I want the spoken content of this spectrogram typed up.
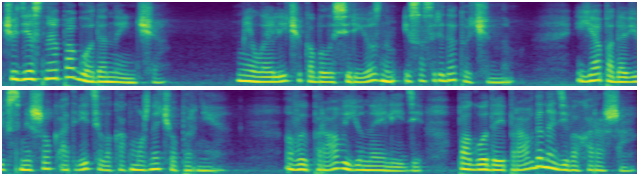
чудесная погода нынче?» Милое личико было серьезным и сосредоточенным. Я, подавив смешок, ответила как можно чопорнее. «Вы правы, юная леди, погода и правда на диво хороша.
